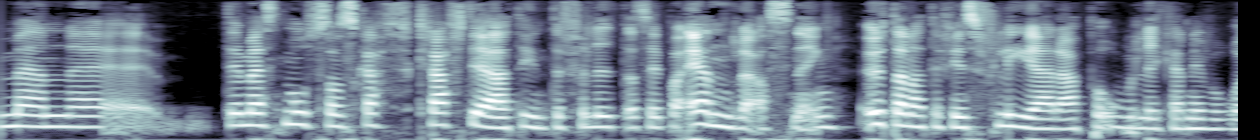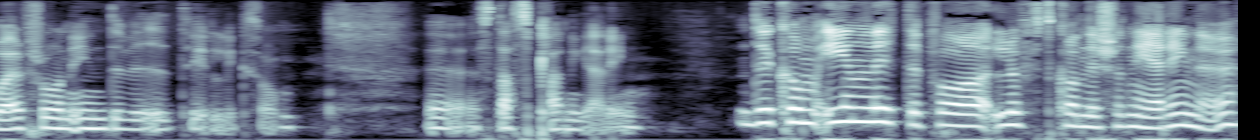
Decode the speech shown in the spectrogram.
Men eh, det mest motståndskraftiga är att inte förlita sig på en lösning utan att det finns flera på olika nivåer från individ till liksom, eh, stadsplanering. Du kom in lite på luftkonditionering nu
